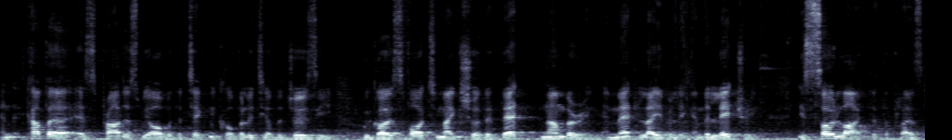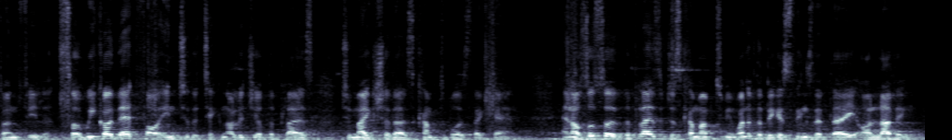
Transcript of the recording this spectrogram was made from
And Kappa, as proud as we are with the technical ability of the jersey, we go as far to make sure that that numbering and that labeling and the lettering is so light that the players don't feel it. So we go that far into the technology of the players to make sure they're as comfortable as they can. And I was also, the players have just come up to me. One of the biggest things that they are loving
